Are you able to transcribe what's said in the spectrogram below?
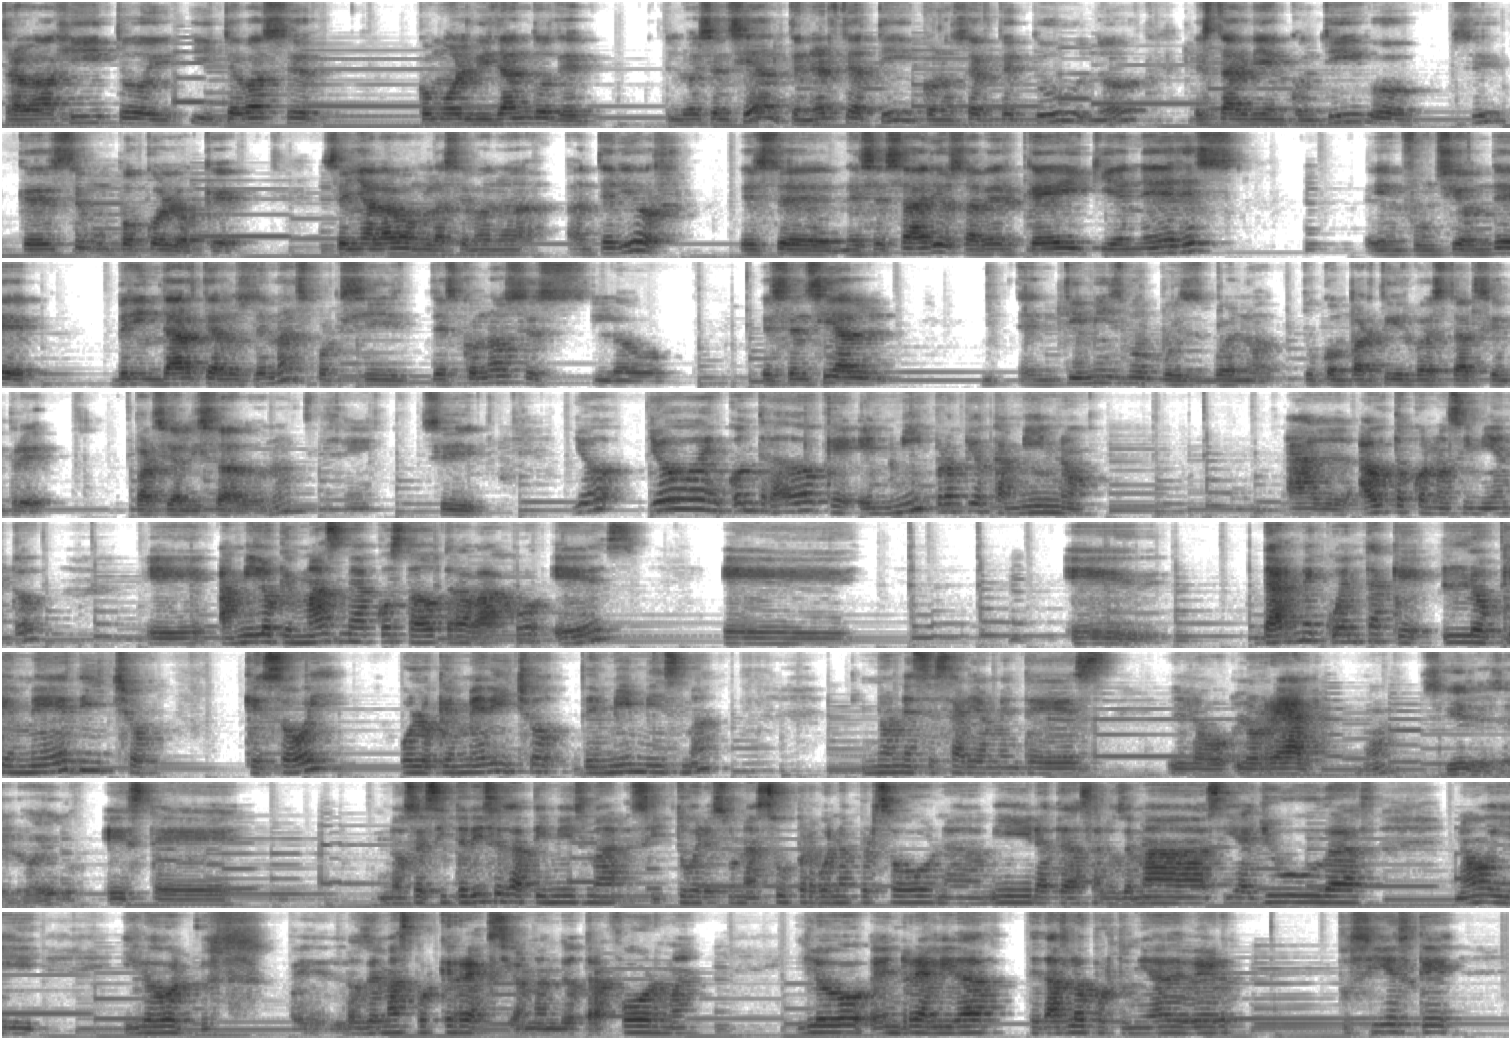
trabajito y, te vas a como olvidando de lo esencial, tenerte a ti, conocerte tú, ¿no? Estar bien contigo, ¿sí? Que es un poco lo que señalábamos la semana anterior. Es eh, necesario saber qué y quién eres en función de brindarte a los demás, porque si desconoces lo esencial en ti mismo, pues bueno, tu compartir va a estar siempre parcializado, ¿no? Sí. Sí. Yo, yo he encontrado que en mi propio camino al autoconocimiento, eh, a mí lo que más me ha costado trabajo es eh, eh, darme cuenta que lo que me he dicho que soy o lo que me he dicho de mí misma no necesariamente es lo, lo real, ¿no? Sí, desde luego. Este, no sé, si te dices a ti misma, si tú eres una súper buena persona, mira, te das a los demás y ayudas, ¿no? Y, luego, pues, eh, los demás, ¿por qué reaccionan de otra forma? Y luego, en realidad, te das la oportunidad de ver, pues sí, es que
